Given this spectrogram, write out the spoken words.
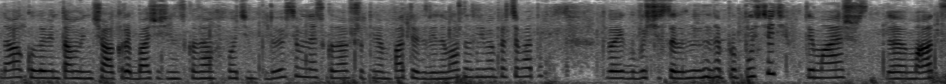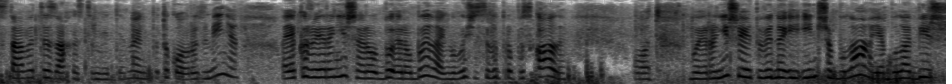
Да, коли він там він чакри бачить, він сказав, потім подивився мене і сказав, що ти емпат, тобі взагалі не можна з людьми працювати. Тебе якби вищі сили не пропустять, ти маєш е, мати ставити захист вміти. Ну, якби такого розуміння. А я кажу, я раніше роби, робила, якби вищі сили пропускали. От, бо і раніше, відповідно, і інша була. Я була більш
